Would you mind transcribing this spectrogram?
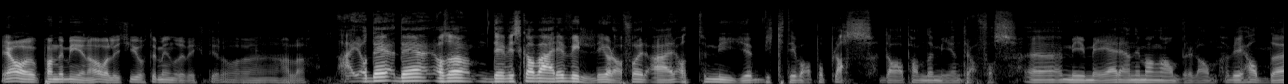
Ja, pandemien har vel ikke gjort det mindre viktig da heller? Nei, og det, det, altså, det, vi skal være veldig glad for, er at mye viktig var på plass da pandemien traff oss. Eh, mye mer enn i mange andre land. Vi hadde,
